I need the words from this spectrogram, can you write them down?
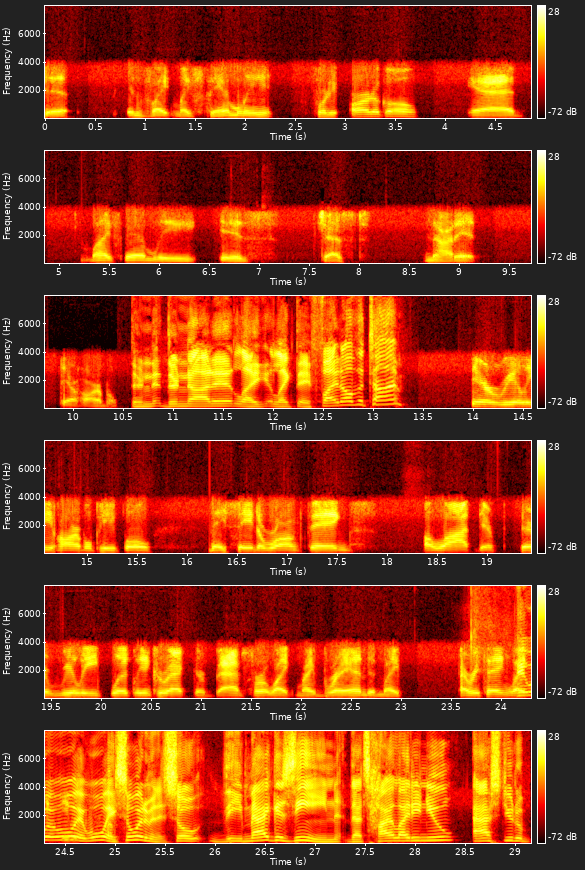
to invite my family for the article, and my family is just not it. They're horrible. They're they're not it. Like like they fight all the time. They're really horrible people. They say the wrong things a lot. They're they're really politically incorrect. They're bad for like my brand and my everything. Like hey, wait, wait, wait, wait, wait. So wait a minute. So the magazine that's highlighting you asked you to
